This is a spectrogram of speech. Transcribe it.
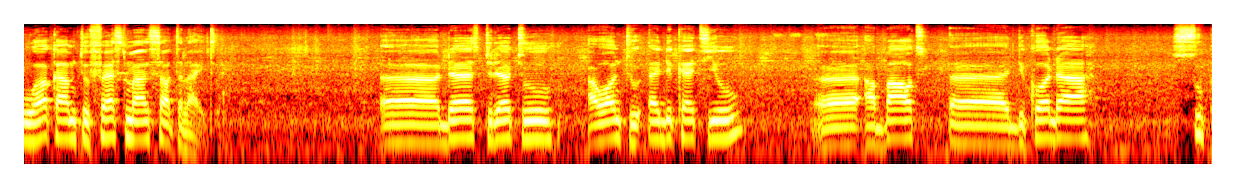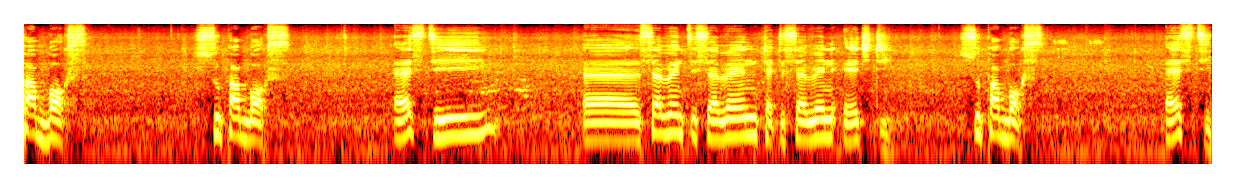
Welcome to First Man Satellite. Uh, there's today too. I want to educate you uh, about uh, decoder Super Box. Super Box ST uh, 7737 HD. Super Box ST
